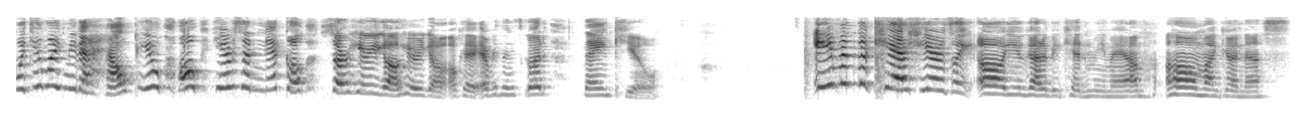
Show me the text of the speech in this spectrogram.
Would you like me to help you? Oh, here's a nickel. Sir, here you go. Here you go. Okay, everything's good. Thank you. Even the cashier is like, oh, you gotta be kidding me, ma'am. Oh my goodness.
